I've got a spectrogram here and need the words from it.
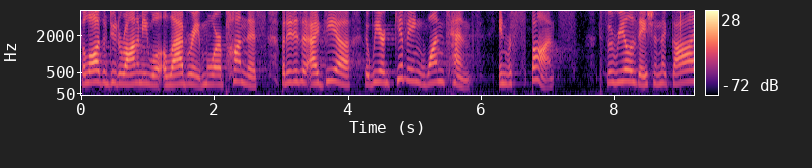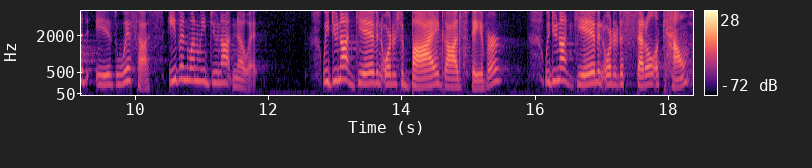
The laws of Deuteronomy will elaborate more upon this, but it is an idea that we are giving one tenth in response to the realization that God is with us, even when we do not know it. We do not give in order to buy God's favor. We do not give in order to settle accounts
